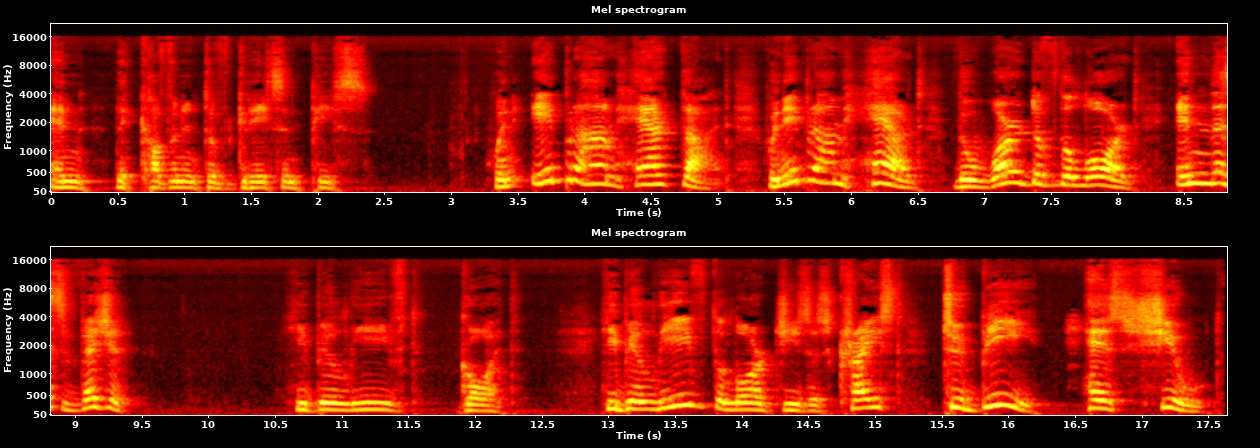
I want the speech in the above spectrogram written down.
in the covenant of grace and peace. When Abraham heard that, when Abraham heard the word of the Lord in this vision, he believed God. He believed the Lord Jesus Christ to be his shield,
